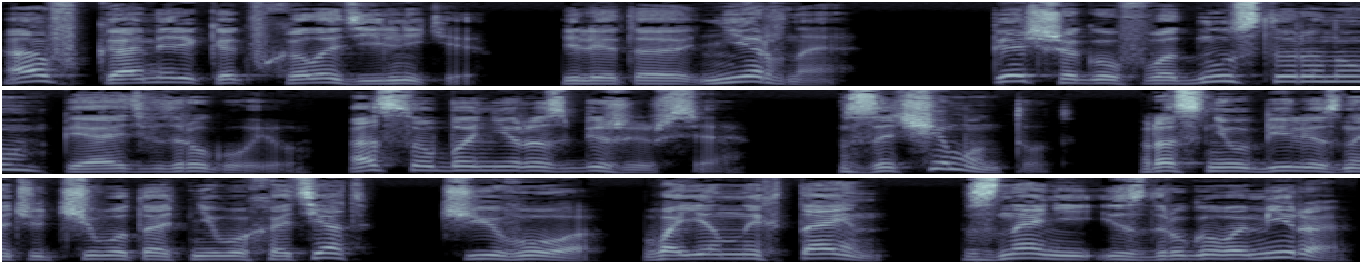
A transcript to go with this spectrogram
а в камере как в холодильнике. Или это нервное? Пять шагов в одну сторону, пять в другую. Особо не разбежишься. Зачем он тут? Раз не убили, значит, чего-то от него хотят? Чего? Военных тайн? Знаний из другого мира?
